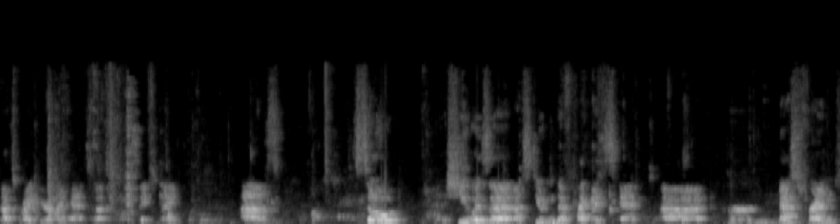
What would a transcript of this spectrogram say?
that's what I hear in my head, so that's what I'll say tonight. Um, so she was a, a student of Hecate's, and uh, her best friend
